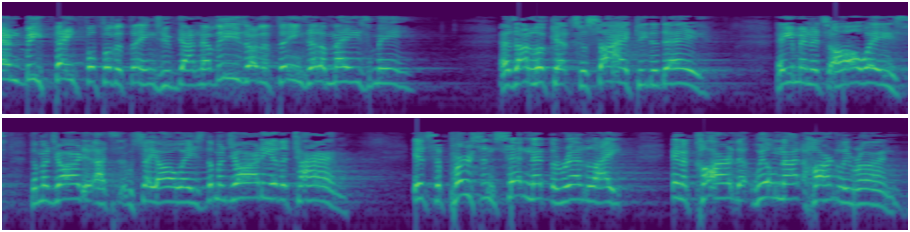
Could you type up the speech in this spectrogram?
and be thankful for the things you've got. Now these are the things that amaze me as I look at society today. Amen. It's always the majority, I say always, the majority of the time, it's the person sitting at the red light in a car that will not hardly run.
